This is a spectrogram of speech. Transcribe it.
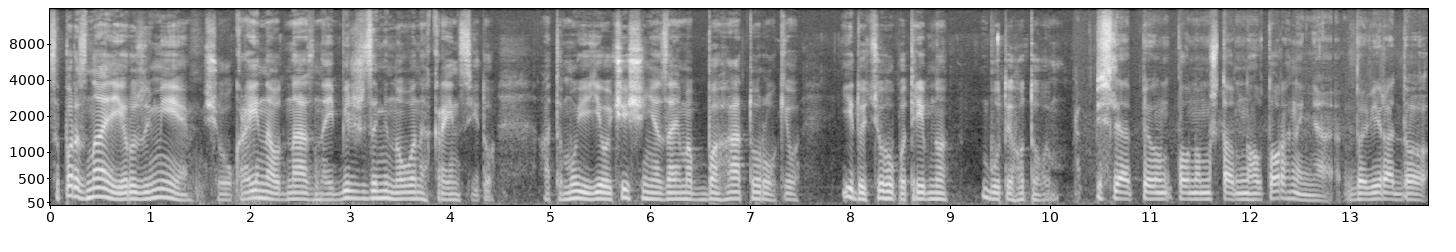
Сапер знає і розуміє, що Україна одна з найбільш замінованих країн світу, а тому її очищення займе багато років, і до цього потрібно бути готовим. Після повномасштабного вторгнення довіра до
